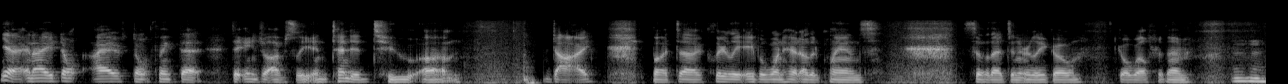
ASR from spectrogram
Yeah, and I don't I don't think that the angel obviously intended to um, die, but uh, clearly Ava One had other plans, so that didn't really go go well for them. Mm-hmm.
